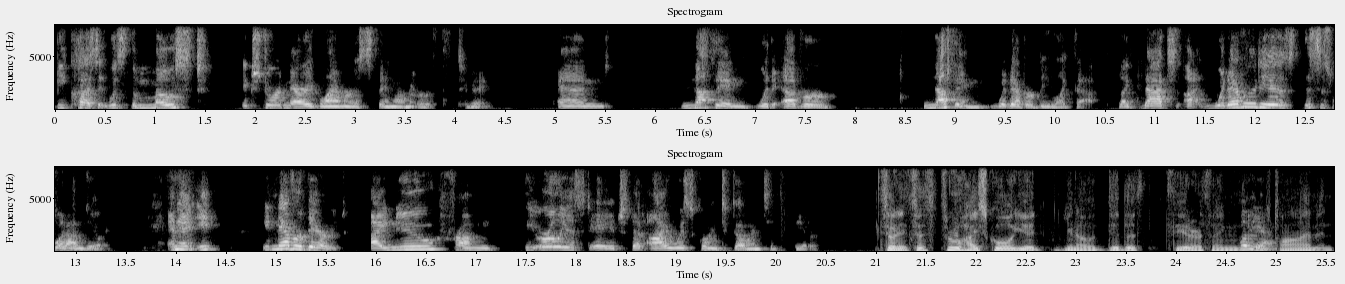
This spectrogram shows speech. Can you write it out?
because it was the most extraordinary, glamorous thing on earth to me. And nothing would ever, nothing would ever be like that. Like that's uh, whatever it is, this is what I'm doing. And it, it, it never varied. I knew from the earliest age that I was going to go into the theater. so it's just through high school, you you know did the theater thing the Oh, whole time, and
